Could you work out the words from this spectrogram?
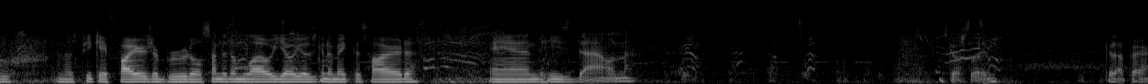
Oof. And those PK fires are brutal. Sending him low. Yo-Yo's going to make this hard. And he's down. Let's go, Slade. Get up there.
